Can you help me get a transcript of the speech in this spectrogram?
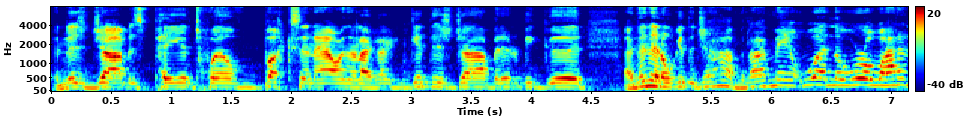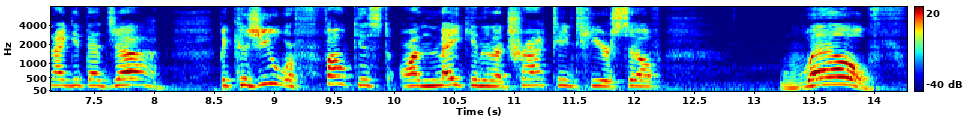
And this job is paying 12 bucks an hour. And they're like, I can get this job, but it'll be good. And then they don't get the job. And I, man, what in the world? Why didn't I get that job? Because you were focused on making and attracting to yourself wealth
